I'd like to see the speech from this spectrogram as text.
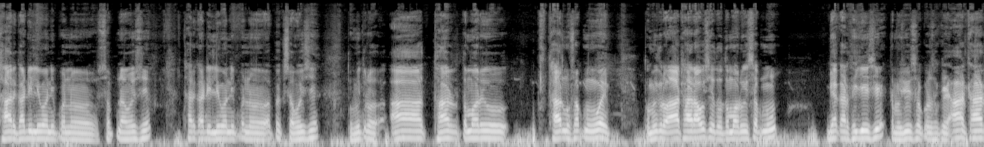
થાર ગાડી લેવાની પણ સપના હોય છે. થાર ગાડી લેવાની પણ અપેક્ષા હોય છે. તો મિત્રો આ થાર તમારું, થારનું સપનું હોય તો મિત્રો આ થાર આવશે તો તમારું એ સપનું બેકાર થઈ જાય છે. તમે જોઈ શકો છો કે આ થાર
